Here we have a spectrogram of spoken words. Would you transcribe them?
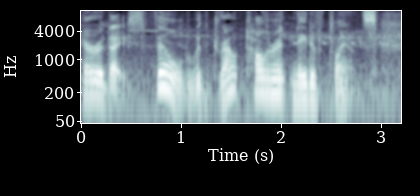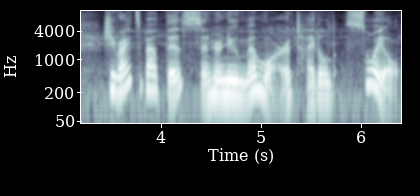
paradise filled with drought tolerant native plants. She writes about this in her new memoir titled Soil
